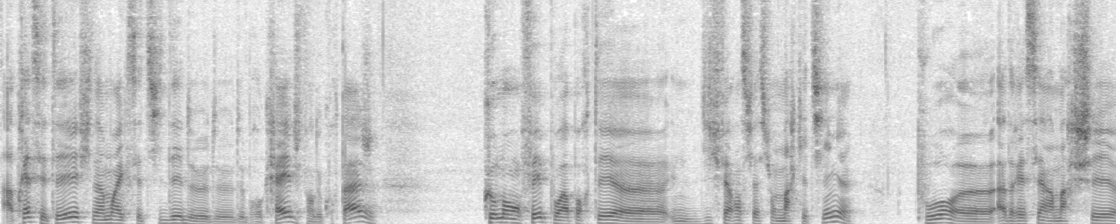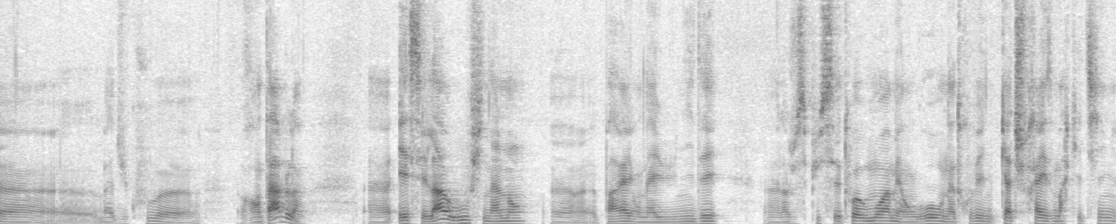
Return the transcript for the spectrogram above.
Après, c'était finalement avec cette idée de, de- de brokerage, enfin de courtage, comment on fait pour apporter euh, une différenciation marketing pour euh, adresser un marché euh, bah, du coup euh, rentable. Euh, et c'est là où finalement, euh, pareil, on a eu une idée. Euh, alors je sais plus si c'est toi ou moi, mais en gros, on a trouvé une catchphrase marketing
